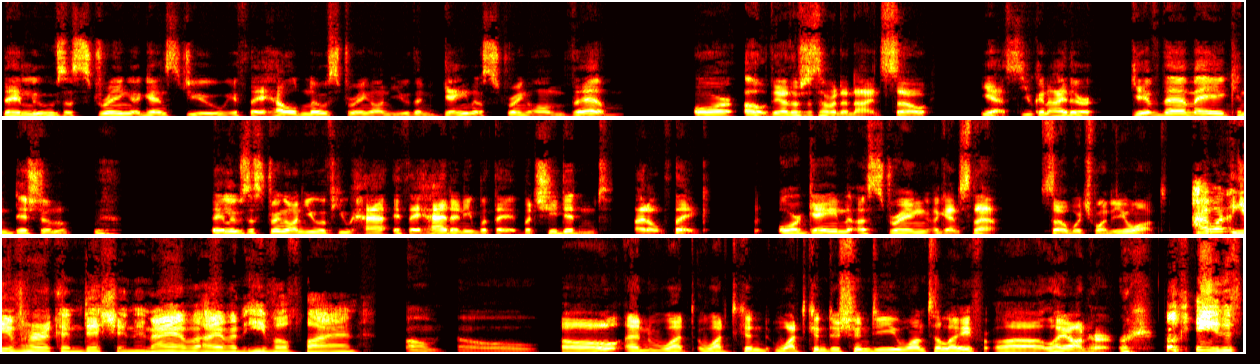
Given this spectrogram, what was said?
They lose a string against you. If they held no string on you, then gain a string on them. Or oh, the others are seven to nine. So yes, you can either give them a condition. they lose a string on you if you had if they had any, but they but she didn't. I don't think. Or gain a string against them. So which one do you want? I want to give her a condition, and I have I have an evil plan. Oh no. Oh, and what what can what condition do you want to lay uh, lay on her? Okay, this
